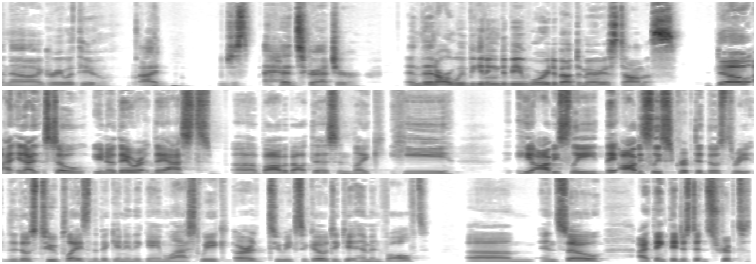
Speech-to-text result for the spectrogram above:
And now I agree with you. I just head scratcher. And then are we beginning to be worried about Demaryius Thomas? No, I, and I so you know they were they asked uh, Bob about this, and like he he obviously they obviously scripted those three those two plays at the beginning of the game last week or two weeks ago to get him involved, um, and so I think they just didn't script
